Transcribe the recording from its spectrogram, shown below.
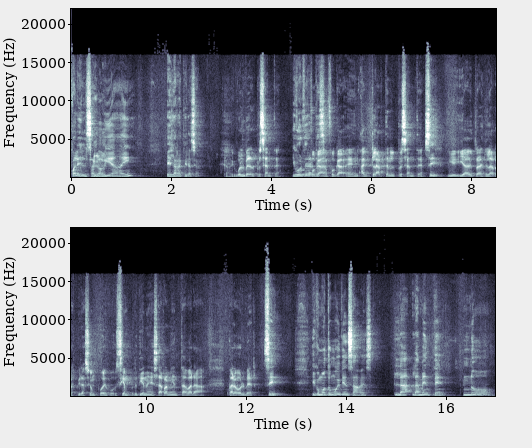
¿Cuál es el salvavidas ahí? Es la respiración. Claro, y volver al presente. Y volver al Enfocar- presente. enfocar en anclarte en el presente. Sí. Y, y a través de la respiración, pues siempre tienes esa herramienta para, para volver. Sí. Y como tú muy bien sabes, la, la mente no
